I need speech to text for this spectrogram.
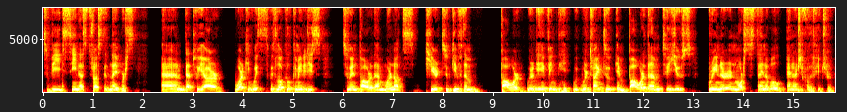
to be seen as trusted neighbors and that we are working with, with local communities to empower them. We're not here to give them power. We're giving, we're trying to empower them to use greener and more sustainable energy for the future.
